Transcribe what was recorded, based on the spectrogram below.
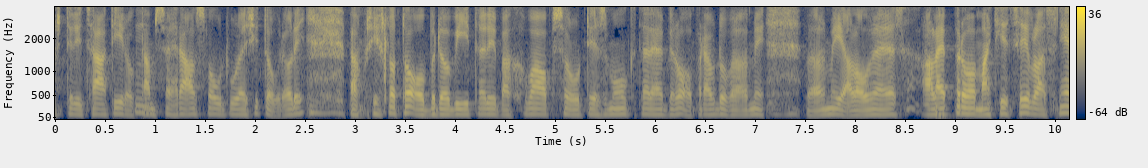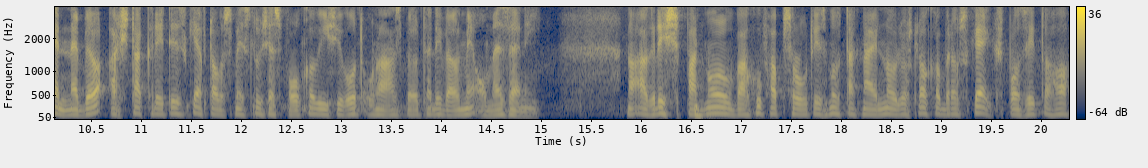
48. rok tam se hrál svou důležitou roli. Pak přišlo to období tedy Bachova absolutismu, které bylo opravdu velmi, velmi jalové, ale pro Matici vlastně nebyl až tak kritické v tom smyslu, že spolkový život u nás byl tedy velmi omezený. No a když padnul Bachův absolutismus, tak najednou došlo k obrovské explozi toho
